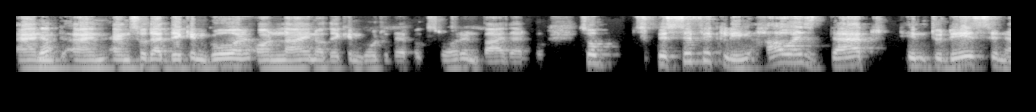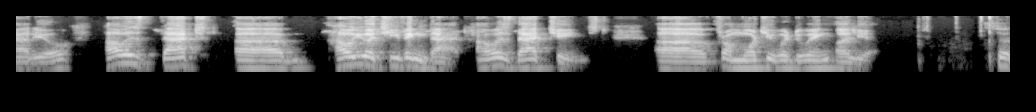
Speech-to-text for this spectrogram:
and, yeah. and, and so that they can go online or they can go to their bookstore and buy that book. So, specifically, how has that in today's scenario, how is that, um, how are you achieving that? How has that changed uh, from what you were doing earlier? So,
